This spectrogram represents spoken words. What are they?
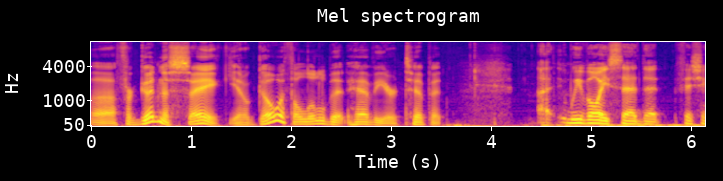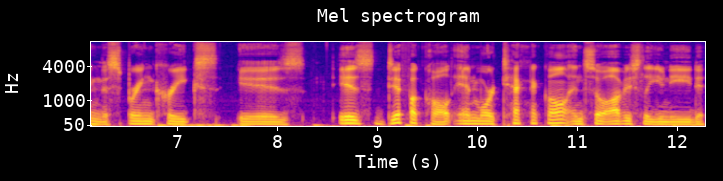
Uh, for goodness sake, you know, go with a little bit heavier tippet. uh, we've always said that fishing the spring creeks is is difficult and more technical and so obviously you need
